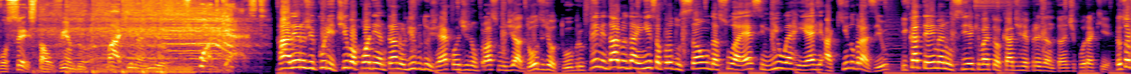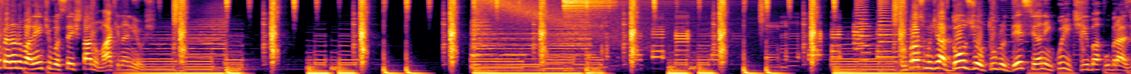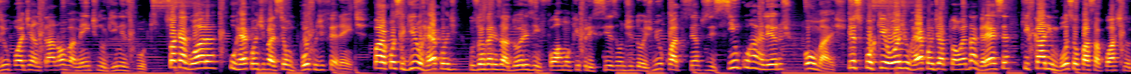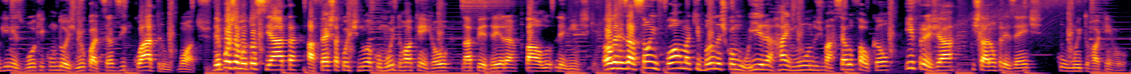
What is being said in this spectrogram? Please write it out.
Você está ouvindo Máquina News Podcast. Raleiros de Curitiba podem entrar no livro dos recordes no próximo dia 12 de outubro. BMW dá início à produção da sua S1000RR aqui no Brasil. E KTM anuncia que vai trocar de representante por aqui. Eu sou Fernando Valente e você está no Máquina News. Próximo dia 12 de outubro desse ano em Curitiba, o Brasil pode entrar novamente no Guinness Book. Só que agora o recorde vai ser um pouco diferente. Para conseguir o recorde, os organizadores informam que precisam de 2.405 harleiros ou mais. Isso porque hoje o recorde atual é da Grécia, que carimbou seu passaporte no Guinness Book com 2.404 motos. Depois da motociata, a festa continua com muito rock and roll na pedreira Paulo Leminski. A organização informa que bandas como Ira, Raimundos, Marcelo Falcão e Frejá estarão presentes com muito rock and roll.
